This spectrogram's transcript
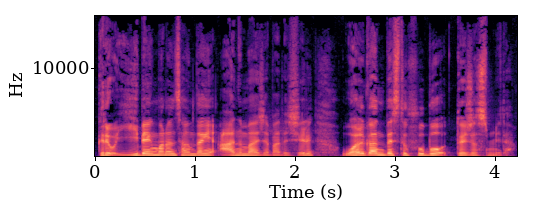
그리고 200만 원 상당의 아누마자 받으실 월간 베스트 후보 되셨습니다.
